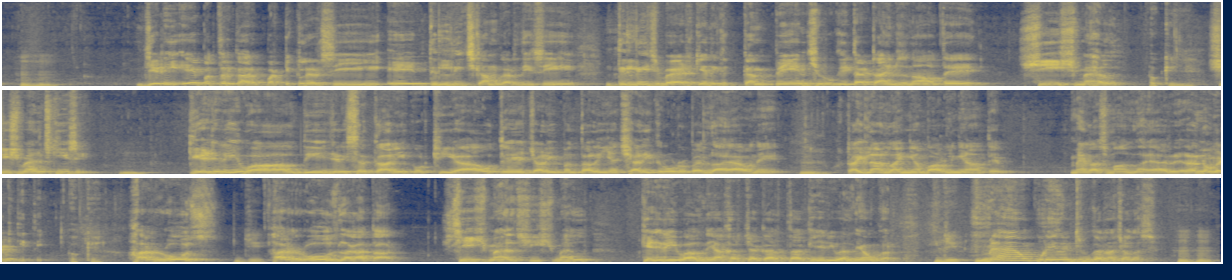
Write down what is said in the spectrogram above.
ਜਿਹੜੀ ਇਹ ਪੱਤਰਕਾਰ ਪਾਰਟਿਕੂਲਰ ਸੀ ਇਹ ਦਿੱਲੀ 'ਚ ਕੰਮ ਕਰਦੀ ਸੀ। ਦਿੱਲੀ 'ਚ ਬੈਠ ਕੇ ਇਹਨੇ ਇੱਕ ਕੈਂਪੇਨ ਸ਼ੁਰੂ ਕੀਤਾ ਟਾਈਮਜ਼ ਨਾਓ ਤੇ ਸ਼ੀਸ਼ ਮਹਿਲ। ਓਕੇ ਜੀ। ਸ਼ੀਸ਼ ਮਹਿਲ 'ਚ ਕੀ ਸੀ? ਕੇਜਰੀਵਾਲ ਦੀ ਜਿਹੜੀ ਸਰਕਾਰੀ ਕੋਠੀ ਆ ਉਹ ਤੇ 40 45 ਜਾਂ 46 ਕਰੋੜ ਰੁਪਏ ਲਾਇਆ ਉਹਨੇ। ਟਾਈਲਾਂ ਲਾਈਆਂ ਬਾਹਰਲੀਆਂ ਤੇ ਮਹਿੰਗਾ ਸਮਾਨ ਲਾਇਆ ਰੈਨੋਵੇਟ ਕੀਤੀ। ਓਕੇ ਹਰ ਰੋਜ਼ ਜੀ। ਹਰ ਰੋਜ਼ ਲਗਾਤਾਰ ਸ਼ੀਸ਼ ਮਹਿਲ ਸ਼ੀਸ਼ ਮਹਿਲ ਕੇਜਰੀਵਾਲ ਨੇ ਆ ਖਰਚਾ ਕਰਤਾ ਕੇਜਰੀਵਾਲ ਨੇ ਉਹ ਕਰਤਾ। ਜੀ। ਮੈਂ ਉਹ ਕੁੜੀ ਨੂੰ ਇੰਟਰਵਿਊ ਕਰਨਾ ਚਾਹੁੰਦਾ ਸੀ। ਹੂੰ ਹੂੰ।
